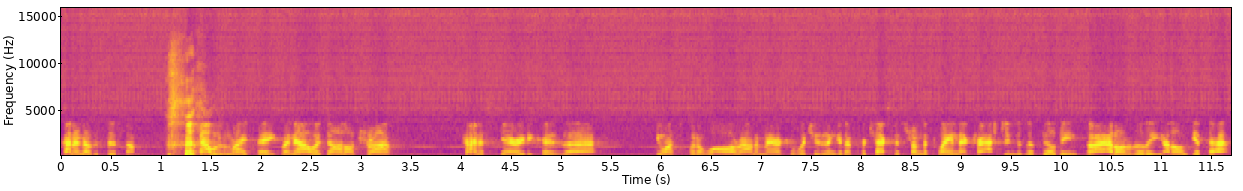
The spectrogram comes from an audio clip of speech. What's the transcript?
kind of know the system. So that was my take. But now with Donald Trump, it's kind of scary because uh, he wants to put a wall around America, which isn't going to protect us from the plane that crashed into the building. So I don't really, I don't get that.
